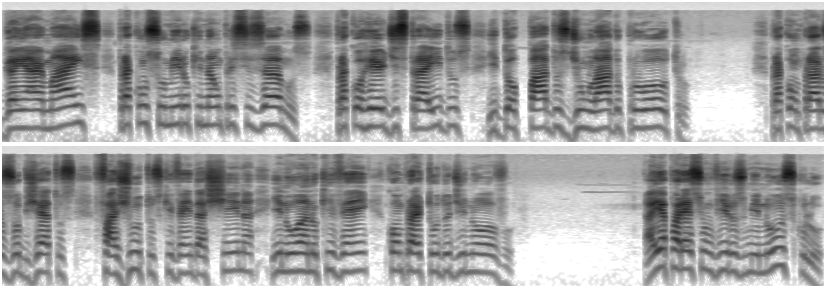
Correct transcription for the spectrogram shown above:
ganhar mais para consumir o que não precisamos, para correr distraídos e dopados de um lado para o outro para comprar os objetos fajutos que vêm da China e no ano que vem comprar tudo de novo. Aí aparece um vírus minúsculo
